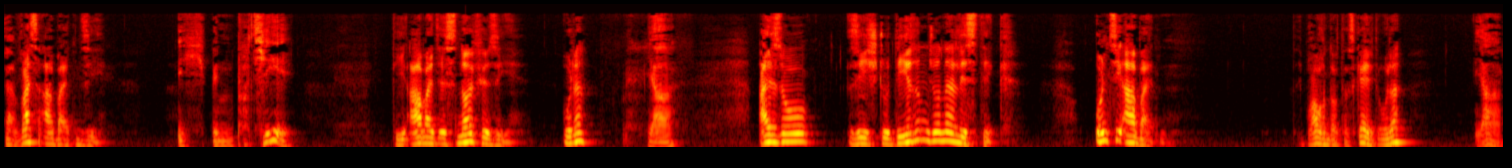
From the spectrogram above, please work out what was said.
Ja, was arbeiten Sie? Ich bin Portier. Die Arbeit ist neu für Sie, oder? Ja. Also, Sie studieren Journalistik. Und Sie arbeiten. Sie brauchen doch das Geld, oder? Ja.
